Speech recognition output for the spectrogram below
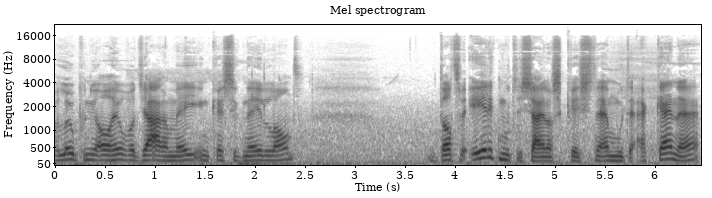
we lopen nu al heel wat jaren mee in Christelijk Nederland, dat we eerlijk moeten zijn als christenen en moeten erkennen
